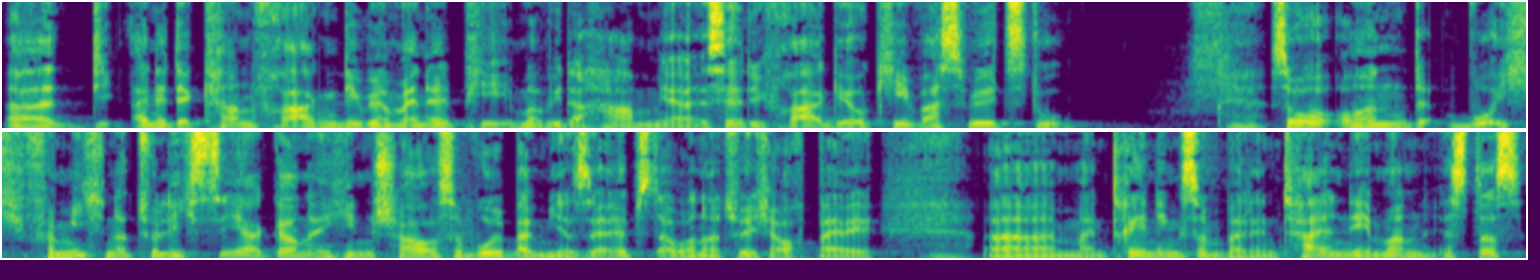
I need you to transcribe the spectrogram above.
äh, die, eine der Kernfragen, die wir im NLP immer wieder haben, ja, ist ja die Frage, okay, was willst du? So, und wo ich für mich natürlich sehr gerne hinschaue, sowohl bei mir selbst, aber natürlich auch bei äh, meinen Trainings und bei den Teilnehmern, ist das,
